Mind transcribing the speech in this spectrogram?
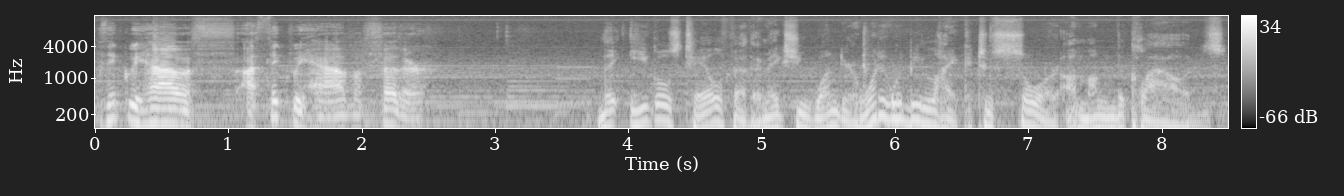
I think we have, I think we have a feather. The eagle's tail feather makes you wonder what it would be like to soar among the clouds.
